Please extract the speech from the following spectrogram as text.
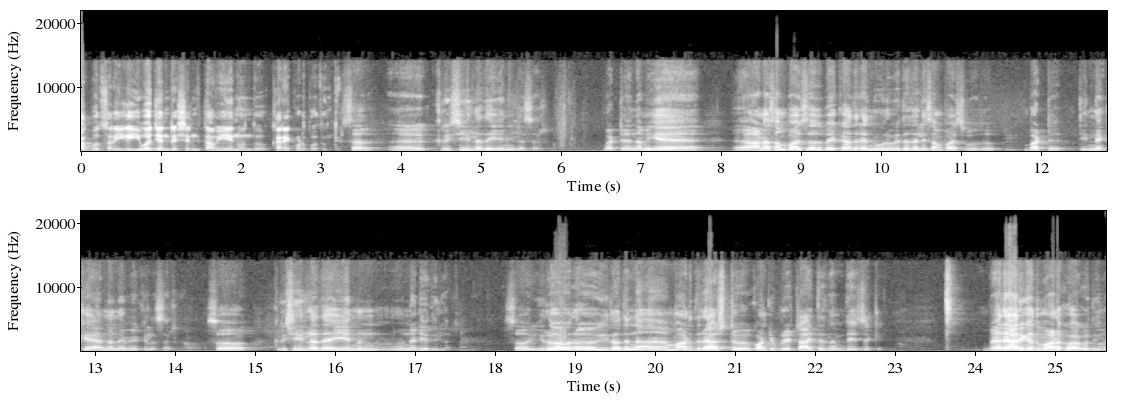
ಆಗ್ಬೋದು ಸರ್? ಈಗ ಯುವ ಜನ್ರೇಷನ್ಗೆ ತಾವು ಏನು ಒಂದು ಕರೆ ಕೊಡ್ಬೋದು ಅಂತ ಸರ್ ಕೃಷಿ ಇಲ್ಲದೆ ಏನಿಲ್ಲ ಸರ್. ಬಟ್ ನಮಗೆ ಹಣ ಸಂಪಾದಿಸೋದು ಬೇಕಾದರೆ ನೂರು ವಿಧದಲ್ಲಿ ಸಂಪಾದಿಸ್ಬೋದು. ಬಟ್ ತಿನ್ನಕ್ಕೆ ಅನ್ನನೇ ಬೇಕಲ್ಲ ಸರ್ ಸೊ ಕೃಷಿ ಇಲ್ಲದೆ ಏನು ನಡೆಯೋದಿಲ್ಲ. ಸೊ ಇರೋರು ಇರೋದನ್ನು ಮಾಡಿದ್ರೆ ಅಷ್ಟು ಕಾಂಟ್ರಿಬ್ಯೂಟ್ ಆಯ್ತದೆ ನಮ್ಮ ದೇಶಕ್ಕೆ. ಬೇರೆ ಯಾರಿಗೂ ಅದು ಮಾಡೋಕ್ಕೂ ಆಗೋದಿಲ್ಲ.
